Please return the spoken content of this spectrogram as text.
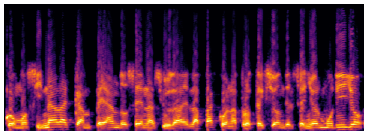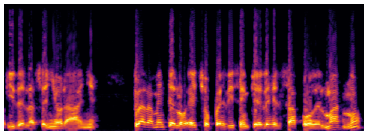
como si nada campeándose en la ciudad de La Paz con la protección del señor Murillo y de la señora Áñez. Claramente los hechos pues dicen que él es el sapo del más, ¿no?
